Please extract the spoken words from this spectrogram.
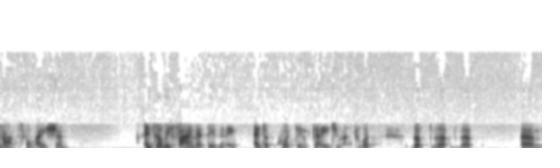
transformation. And so we find that there's an inadequate engagement with the the the um,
